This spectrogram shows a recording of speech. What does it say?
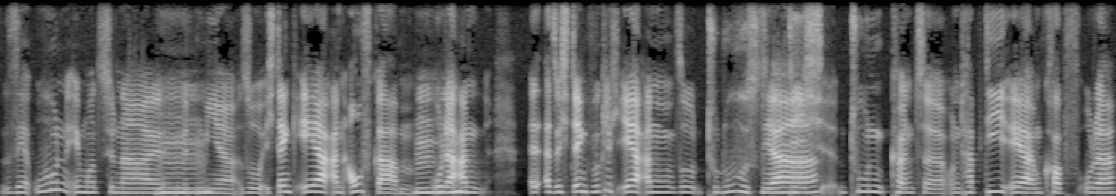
sehr unemotional Mhm. mit mir. So, ich denke eher an Aufgaben Mhm. oder an, äh, also ich denke wirklich eher an so To-Dos, Ja. die ich äh, tun könnte und habe die eher im Kopf oder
